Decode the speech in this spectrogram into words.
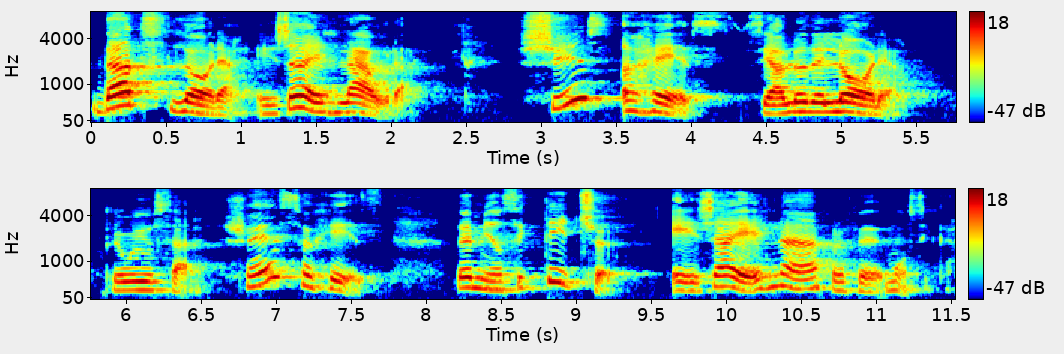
That's Laura. Ella es Laura. She's a his. Si hablo de Laura, ¿qué voy a usar? She's a his. The music teacher. Ella es la profe de música.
